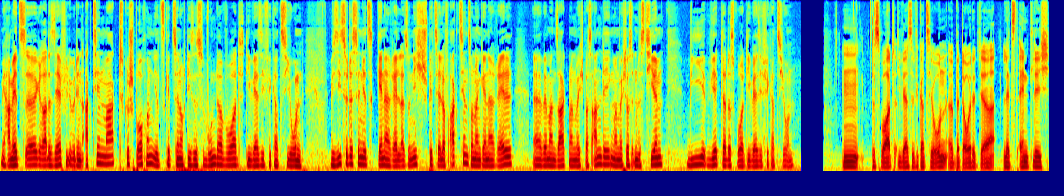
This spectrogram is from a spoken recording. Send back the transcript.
Wir haben jetzt äh, gerade sehr viel über den Aktienmarkt gesprochen. Jetzt gibt es ja noch dieses Wunderwort Diversifikation. Wie siehst du das denn jetzt generell? Also nicht speziell auf Aktien, sondern generell, äh, wenn man sagt, man möchte was anlegen, man möchte was investieren. Wie wirkt da das Wort Diversifikation? Mm, das Wort Diversifikation äh, bedeutet ja letztendlich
